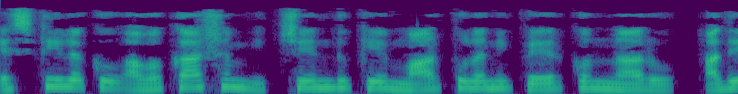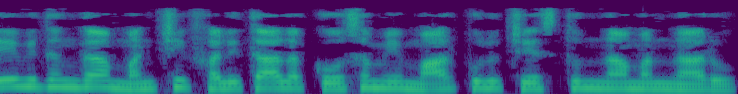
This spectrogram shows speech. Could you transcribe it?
ఎస్టీలకు అవకాశం ఇచ్చేందుకే మార్పులని పేర్కొన్నారు. అదేవిధంగా మంచి ఫలితాల కోసమే మార్పులు చేస్తున్నామన్నారు.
